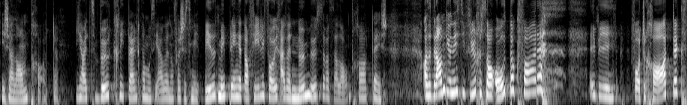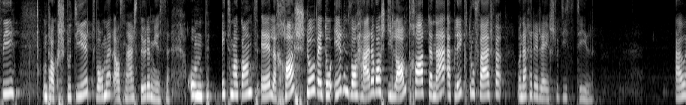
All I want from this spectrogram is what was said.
ist eine Landkarte. Ich habe jetzt wirklich gedacht, da muss ich auch noch fast ein Bild mitbringen, da viele von euch eben nicht wissen, was eine Landkarte ist. Also der Andi und ich sind früher so Auto gefahren. ich war vor der Karte und habe studiert, wo wir als nächstes durch müssen. Und jetzt mal ganz ehrlich, kannst du, wenn du irgendwo her willst, die Landkarte nehmen, einen Blick darauf werfen und dann erreichst du dein Ziel? Auch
